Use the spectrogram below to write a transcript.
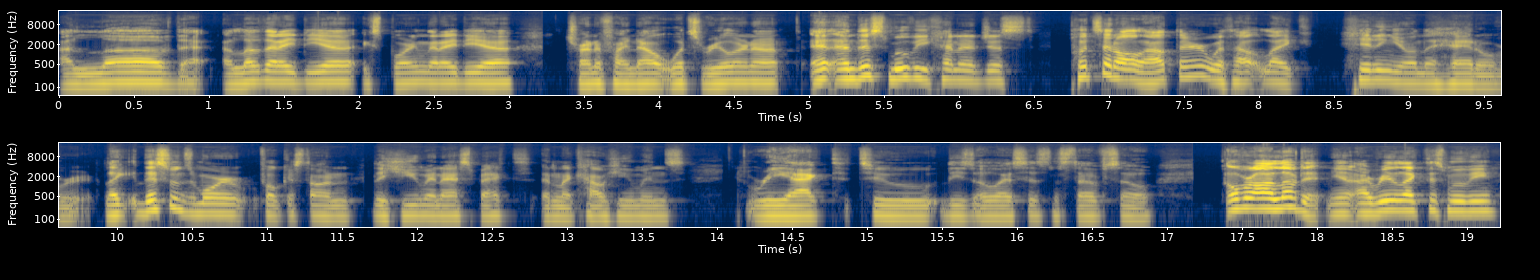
I love that. I love that idea exploring that idea trying to find out what's real or not. And and this movie kind of just puts it all out there without like hitting you on the head over like this one's more focused on the human aspect and like how humans react to these OSs and stuff. So overall, I loved it. You know, I really liked this movie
